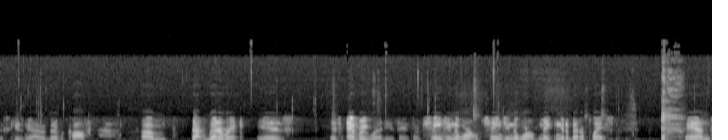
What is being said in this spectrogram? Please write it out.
Excuse me, I have a bit of a cough. Um, that rhetoric is is everywhere these days. They're changing the world, changing the world, making it a better place. And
